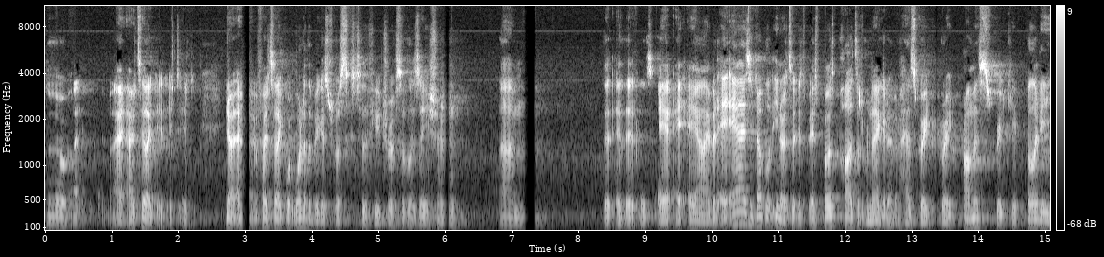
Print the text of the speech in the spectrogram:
so I, I, would say like it, it, it, if like what, what, are the biggest risks to the future of civilization? Um, it's AI, but AI is a double, you know, it's, it's, both positive and negative. It has great, great promise, great capability,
